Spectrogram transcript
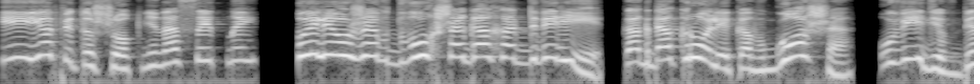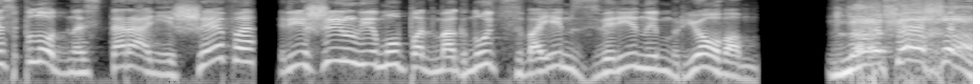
и ее петушок ненасытный были уже в двух шагах от двери, когда кроликов Гоша, увидев бесплодность стараний шефа, решил ему подмогнуть своим звериным ревом. Натаха!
